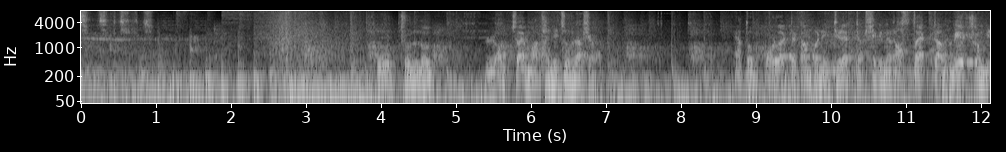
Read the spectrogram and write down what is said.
ছি, ছি, ছি, ছি। ওর জন্য লজ্জায় মাথা নিচু হয়ে আসা। এত বড় একটা কোম্পানির ডিরেক্টর সেখানে রাস্তা একটা মেয়ের সঙ্গে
